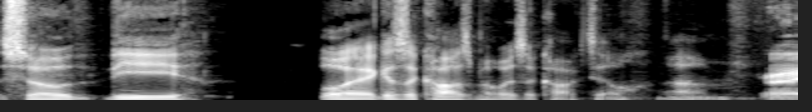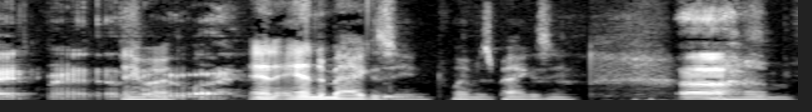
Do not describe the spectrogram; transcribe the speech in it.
so the well, I guess a Cosmo is a cocktail. Um, Right. Right. That's Anyway. why. and and a magazine, women's magazine. Uh, um,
